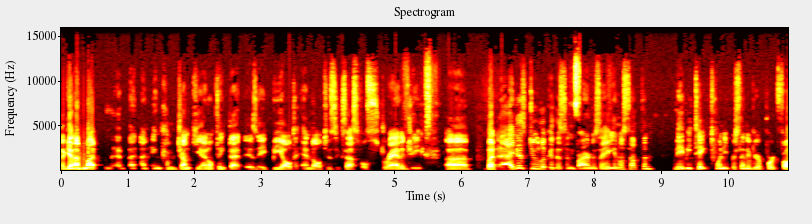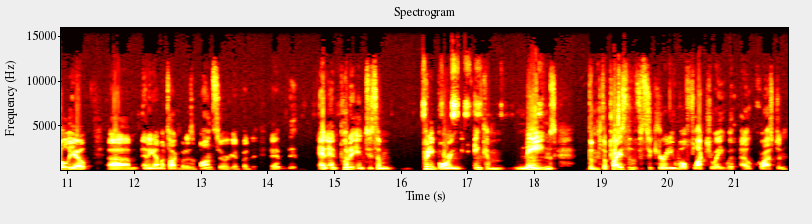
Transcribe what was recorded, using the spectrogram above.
again, I'm not an income junkie. I don't think that is a be all to end all to successful strategy. Uh, but I just do look at this environment and say, hey, you know something? Maybe take 20% of your portfolio. Um, and again, I'm not talking about as a bond surrogate, but uh, and and put it into some pretty boring income names the, the price of security will fluctuate without question.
